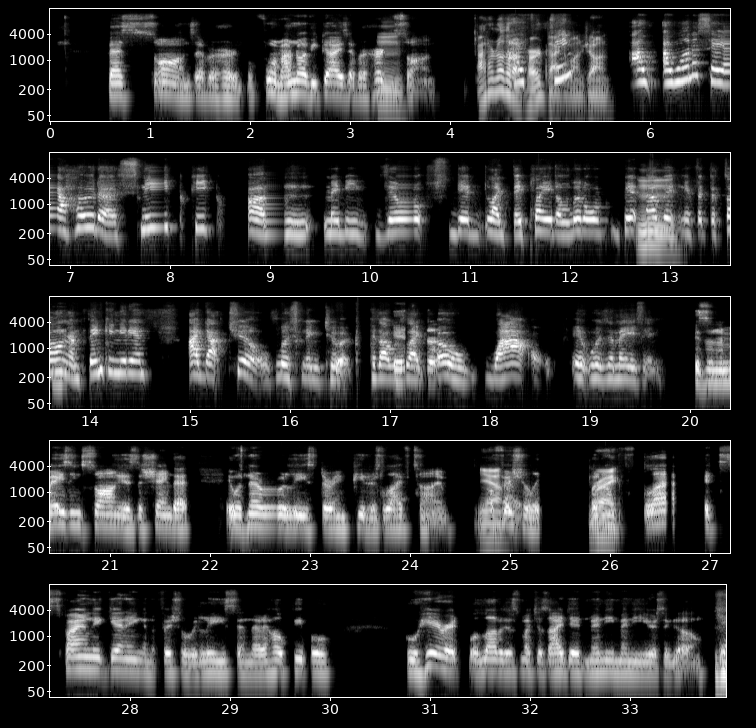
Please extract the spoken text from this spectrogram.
best songs ever heard performed. I don't know if you guys ever heard the Mm. song. I don't know that I've I heard think- Vagabond John. I, I want to say I heard a sneak peek on maybe Zilch did like they played a little bit of Mm. it, and if it's the song I'm thinking it in, I got chills listening to it because I was It- like, oh wow, it was amazing. It's an amazing song. It's a shame that it was never released during Peter's lifetime Yeah. officially. But Right. I'm glad it's finally getting an official release, and that I hope people who hear it will love it as much as I did many, many years ago.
